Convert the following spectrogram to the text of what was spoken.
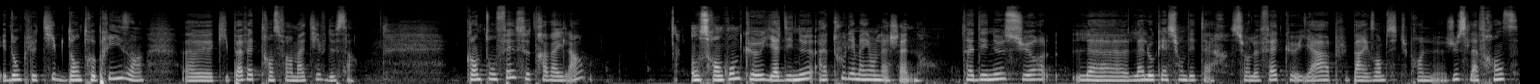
et donc le type d'entreprise euh, qui peuvent être transformatifs de ça. Quand on fait ce travail-là, on se rend compte qu'il y a des nœuds à tous les maillons de la chaîne. Tu as des nœuds sur l'allocation des terres, sur le fait qu'il y a, plus, par exemple, si tu prends juste la France,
